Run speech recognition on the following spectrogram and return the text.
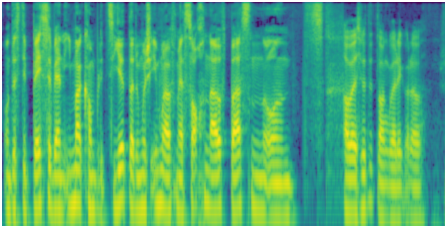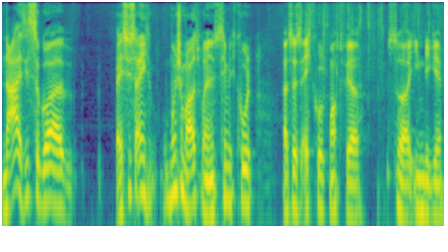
und dass die Pässe werden immer komplizierter, du musst immer auf mehr Sachen aufpassen und Aber es wird nicht langweilig, oder? na, es ist sogar, es ist eigentlich, muss schon mal ausprobieren, ist ziemlich cool. Also ist echt cool gemacht für so ein Indie-Game.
